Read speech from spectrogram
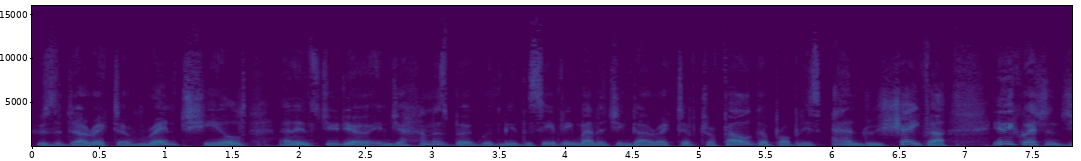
who's the director of Rentshield, and in studio in Johannesburg with me this evening, managing director of Trafalgar Properties, Andrew Schaefer. Any questions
